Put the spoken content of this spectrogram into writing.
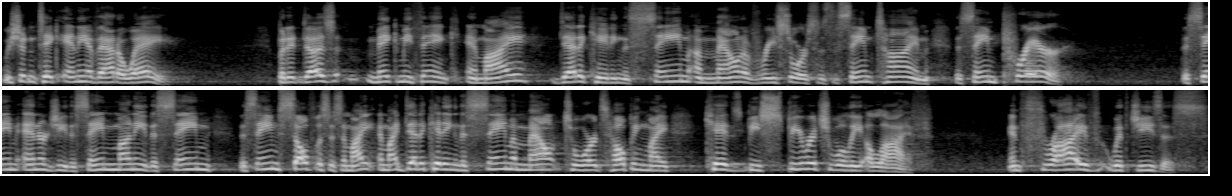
We shouldn't take any of that away. But it does make me think am I dedicating the same amount of resources, the same time, the same prayer, the same energy, the same money, the same, the same selflessness? Am I, am I dedicating the same amount towards helping my kids be spiritually alive and thrive with Jesus?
